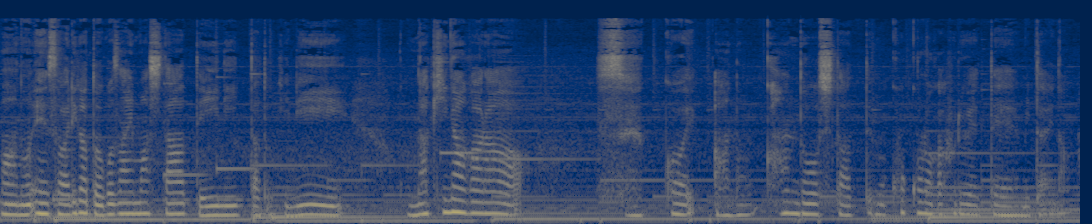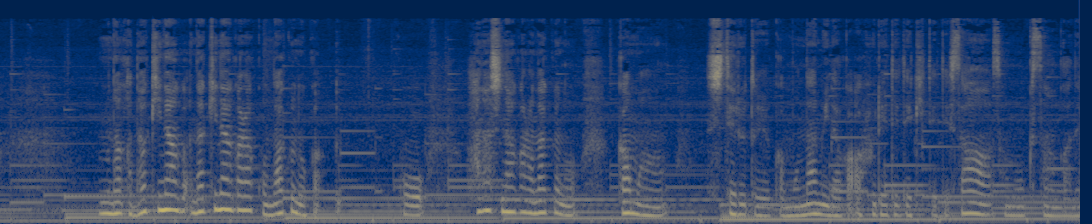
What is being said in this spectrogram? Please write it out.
あの演奏ありがとうございましたって言いに行った時に泣きながらすっごいあの感動したってもう心が震えてみたいな。もうなんか泣きなが泣きながらこう泣くのがこう話しながら泣くの我慢してるというかもう涙が溢れ出てきててさその奥さんがね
